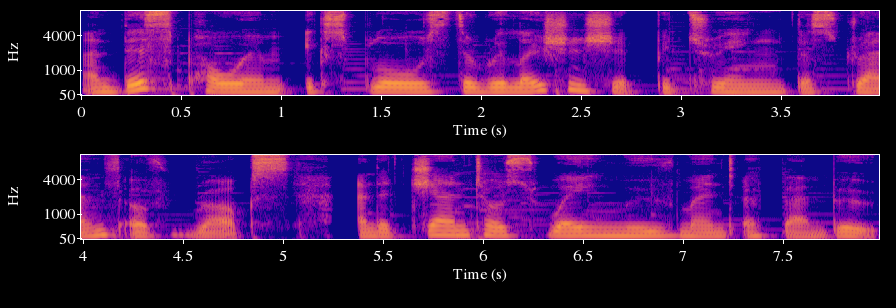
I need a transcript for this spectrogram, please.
And this poem explores the relationship between the strength of rocks and the gentle swaying movement of bamboo,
